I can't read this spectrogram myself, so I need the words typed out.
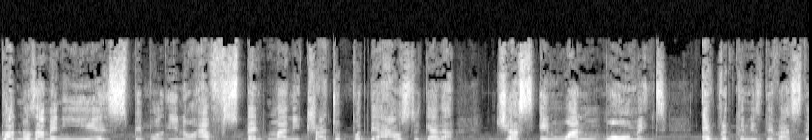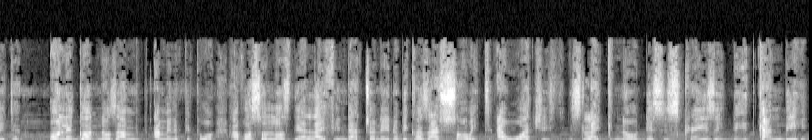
god knows how many years people you know have spent money try to put their house together just in one moment everything is devastated. Only God knows how, how, many people have also lost their life in that tornado because I saw it. I watched it. It's like, no, this is crazy. It can't be.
